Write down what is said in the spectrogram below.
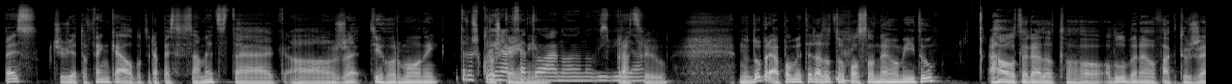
pes, či už je to fenka, alebo teda pes samec, tak a, že tie hormóny Trošku inak sa to áno, áno, vyvíja. spracujú. No dobre, a poďme teda do toho posledného mýtu, alebo teda do toho obľúbeného faktu, že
